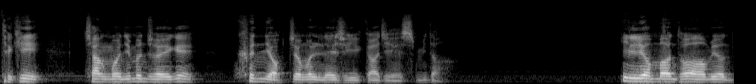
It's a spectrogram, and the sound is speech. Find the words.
특히 장모님은 저에게 큰 역정을 내시기까지 했습니다. 1년만 더 하면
